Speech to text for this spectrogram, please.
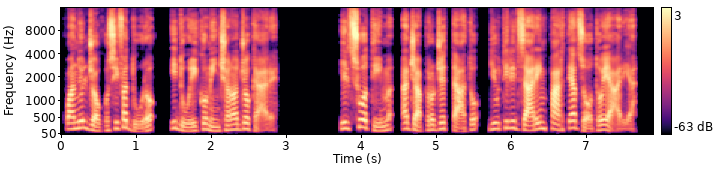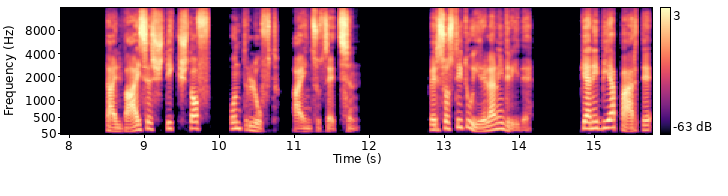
quando il gioco si fa duro, i duri cominciano a giocare. Il suo team ha già progettato di utilizzare in parte azoto e aria, teilweise Stickstoff und Luft einzusetzen per sostituire l'anidride. Piani B a parte,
